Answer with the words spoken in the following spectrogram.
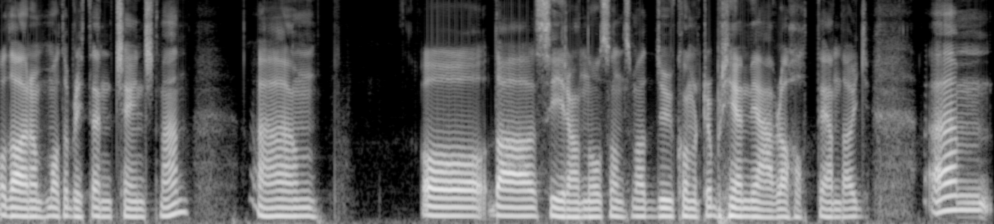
Og da har han på en måte blitt en changed man. Um, og da sier han noe sånn som at 'du kommer til å bli en jævla hot en dag'. Um,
